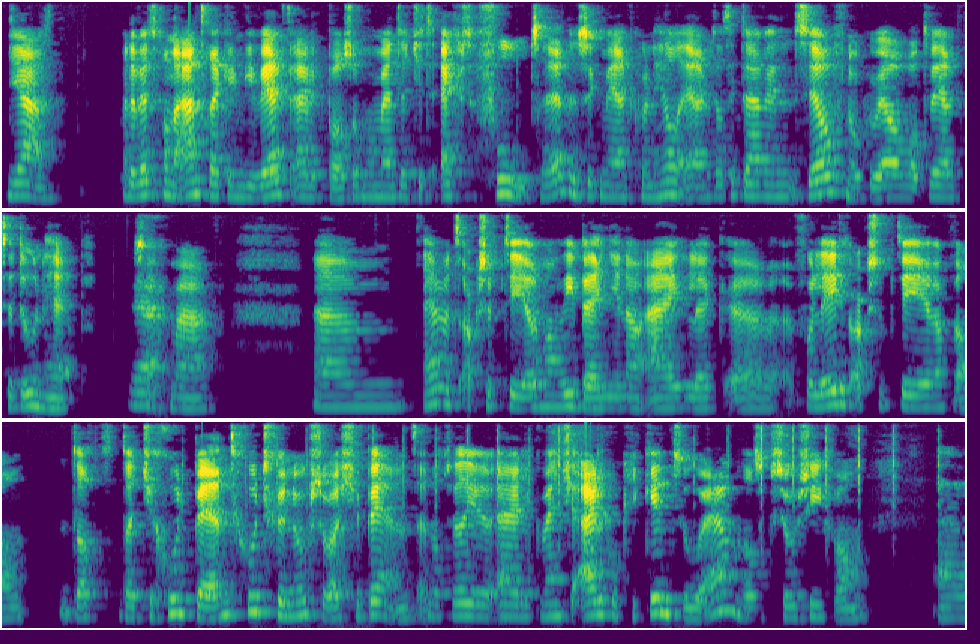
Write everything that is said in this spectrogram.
ja, maar de wet van de aantrekking die werkt eigenlijk pas op het moment dat je het echt voelt. Hè? Dus ik merk gewoon heel erg dat ik daarin zelf nog wel wat werk te doen heb. Zeg maar. Um, hè, het accepteren van wie ben je nou eigenlijk. Uh, volledig accepteren van dat, dat je goed bent, goed genoeg zoals je bent. En dat wil je eigenlijk, wens je eigenlijk ook je kind toe. Hè? Want als ik zo zie van uh,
